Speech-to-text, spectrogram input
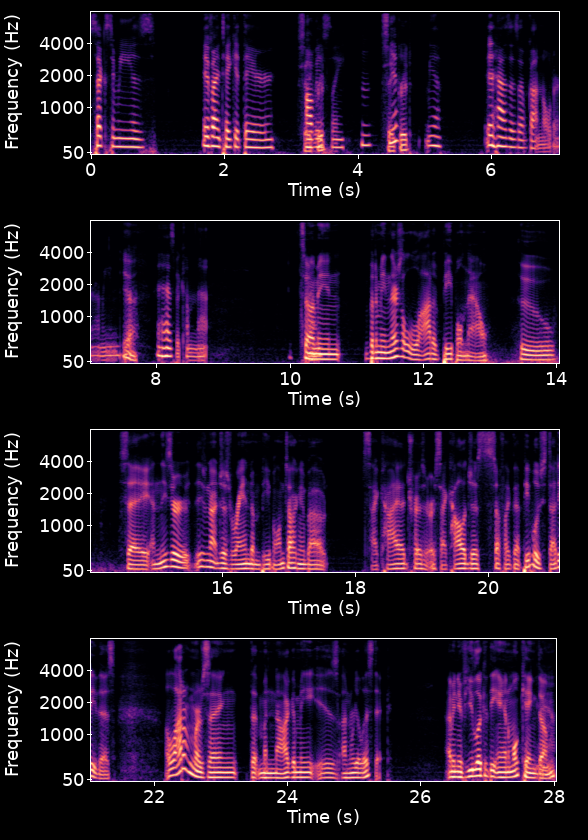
Sex to me is, if I take it there, Sacred. obviously, hmm, Sacred. yeah, it has as I've gotten older. I mean, Yeah. it has become that. So I Um, mean, but I mean, there's a lot of people now who say, and these are these are not just random people. I'm talking about psychiatrists or psychologists, stuff like that. People who study this. A lot of them are saying that monogamy is unrealistic. I mean, if you look at the animal kingdom, Yeah.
